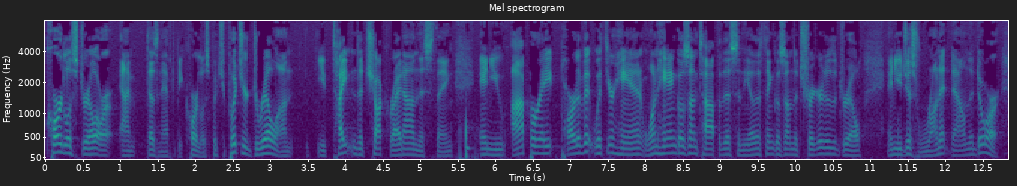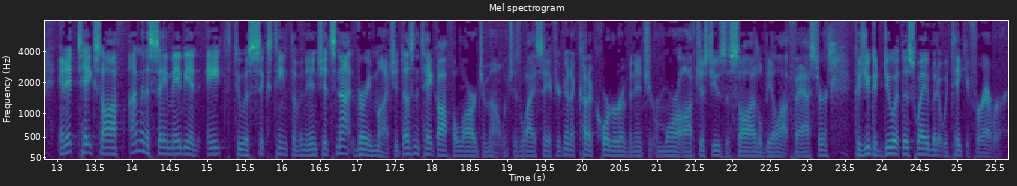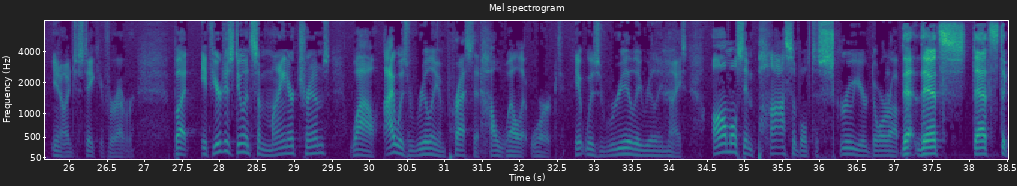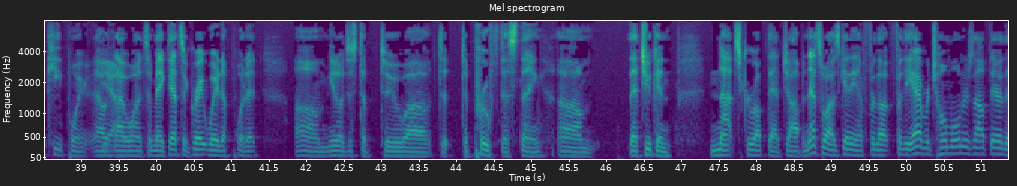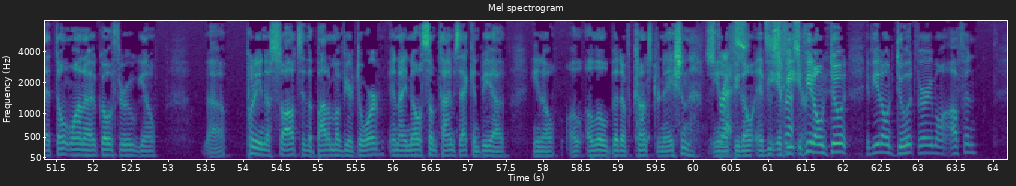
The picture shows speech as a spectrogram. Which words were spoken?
cordless drill, or um, doesn't have to be cordless, but you put your drill on. You tighten the chuck right on this thing, and you operate part of it with your hand. One hand goes on top of this, and the other thing goes on the trigger to the drill, and you just run it down the door. And it takes off. I'm going to say maybe an eighth to a sixteenth of an inch. It's not very much. It doesn't take off a large amount, which is why I say if you're going to cut a quarter of an inch or more off, just use the saw. It'll be a lot faster because you could do it this way, but it would take you forever. You know, it'd just take you forever. But if you're just doing some minor trims, wow, I was really impressed at how well it worked. It was really, really nice. Almost impossible to screw your door up. That that's that's the key point I, Yeah. I wanted to make. That's a great way to put it. Um, you know, just to to uh, to, to proof this thing um, that you can not screw up that job, and that's what I was getting at for the for the average homeowners out there that don't want to go through you know uh, putting a saw to the bottom of your door, and I know sometimes that can be a you know a, a little bit of consternation. You know, if you Stress. don't if you, if you if you don't do it if you don't do it very often,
